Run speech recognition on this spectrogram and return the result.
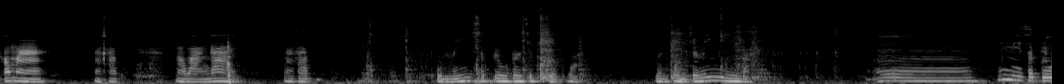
เข้ามานะครับ มาวางได้นะครับ ผมไม่มีสกรูเบอร์สิบเจ็ดว่ะ เหมือนผมจะไม่มีว่ะ เออไม่มีสกรู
